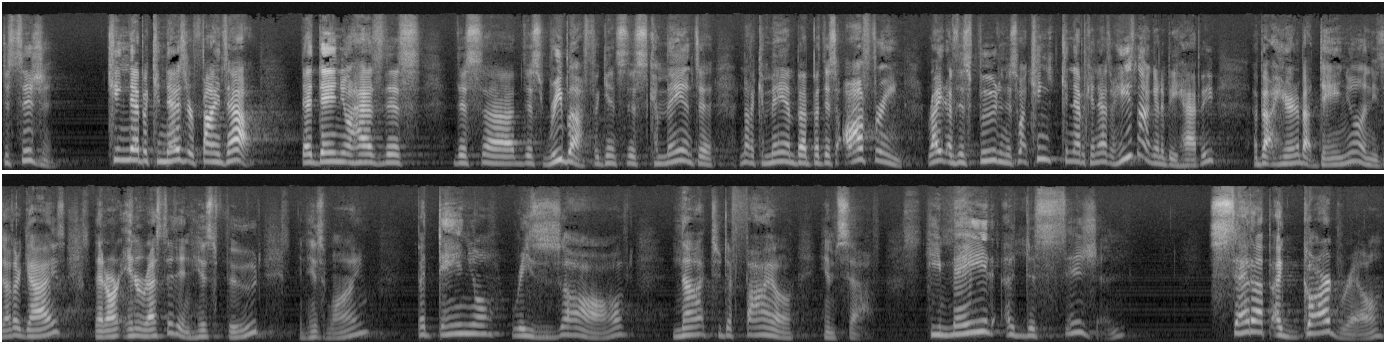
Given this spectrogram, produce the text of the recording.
decision. King Nebuchadnezzar finds out that Daniel has this this, uh, this rebuff against this command to, not a command, but, but this offering, right, of this food and this wine. King Nebuchadnezzar, he's not going to be happy about hearing about Daniel and these other guys that aren't interested in his food and his wine. But Daniel resolved not to defile himself. He made a decision, set up a guardrail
